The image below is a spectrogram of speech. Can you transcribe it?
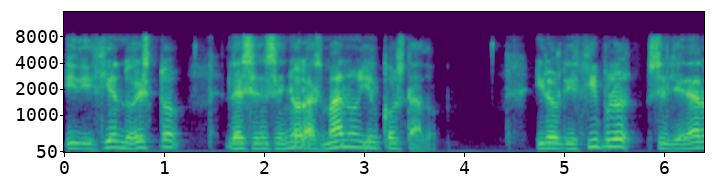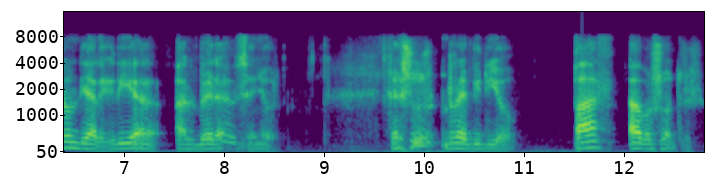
Y diciendo esto, les enseñó las manos y el costado. Y los discípulos se llenaron de alegría al ver al Señor. Jesús repitió, paz a vosotros.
